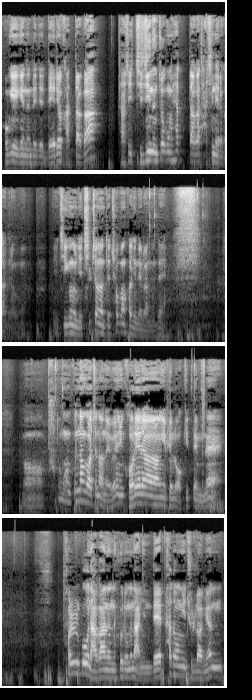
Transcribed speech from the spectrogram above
거기 얘기했는데 이제 내려갔다가 다시 지지는 조금 했다가 다시 내려가더라고요. 지금은 이제 7,000원대 초반까지 내려왔는데 어, 파동은 끝난 것 같지는 않아요. 왜냐면 거래량이 별로 없기 때문에 털고 나가는 흐름은 아닌데 파동이 줄라면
